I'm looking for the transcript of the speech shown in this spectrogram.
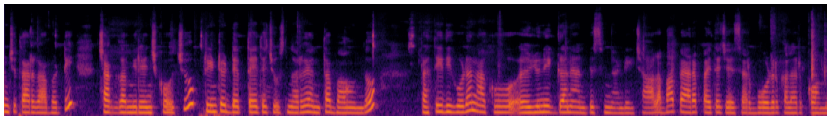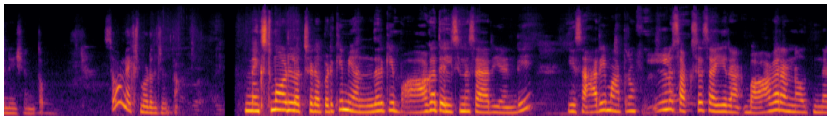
ఉంచుతారు కాబట్టి చక్కగా మీరు ఎంచుకోవచ్చు. ప్రింటెడ్ డెప్త్ అయితే చూస్తున్నారు. ఎంత బాగుందో. ప్రతిదీ కూడా నాకు యూనిక్గానే అనిపిస్తుందండి. చాలా బాగా ప్యారప్ అయితే చేశారు బోర్డర్ కలర్ కాంబినేషన్తో సో నెక్స్ట్ మోడల్ చూద్దాం. నెక్స్ట్ మోడల్ వచ్చేటప్పటికి మీ అందరికీ బాగా తెలిసిన శారీ అండి. ఈ శారీ మాత్రం ఫుల్ సక్సెస్ అయ్యి రన్ బాగా రన్ అవుతుంది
